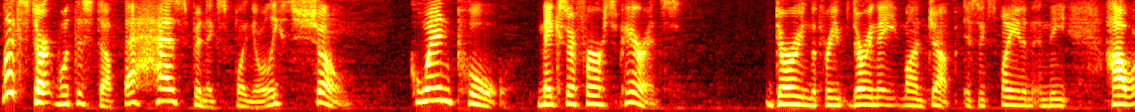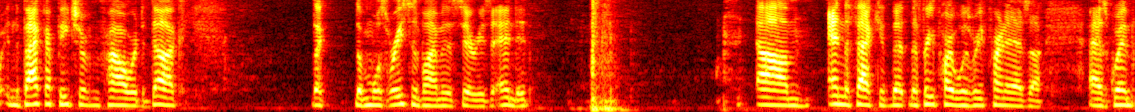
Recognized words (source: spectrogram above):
Let's start with the stuff that has been explained, or at least shown. Gwenpool makes her first appearance during the three during the eight month jump. It's explained in, in the how in the backup feature from Howard the Duck, the the most recent volume of the series ended. Um, and the fact that the free part was reprinted as a as Gwen,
